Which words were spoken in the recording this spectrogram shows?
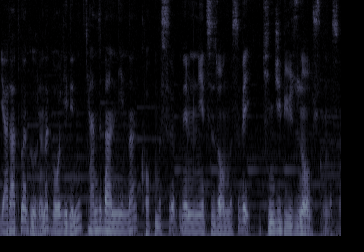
yaratma uğruna Golyedin'in kendi benliğinden kopması, memnuniyetsiz olması ve ikinci bir yüzünü oluşturması.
